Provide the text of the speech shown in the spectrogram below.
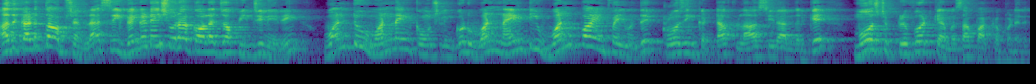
அதுக்கு அடுத்த ஆப்ஷன்ல Sri Venkateswara college of engineering one two one nine counselling code one ninety one point five வந்து க்ளோசிங் கட் ஆஃப் லாஸ்ட் இயராக இருந்திருக்கு. மோஸ்ட் ப்ரிஃபர்ட் கேம்பஸாக பார்க்கப்படுது.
